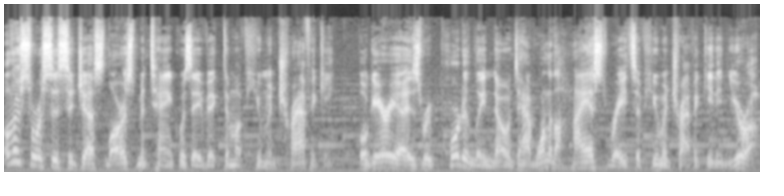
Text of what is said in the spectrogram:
Other sources suggest Lars Mittank was a victim of human trafficking. Bulgaria is reportedly known to have one of the highest rates of human trafficking in Europe,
